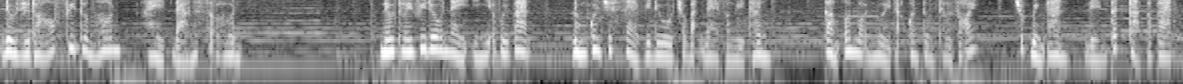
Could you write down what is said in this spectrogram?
Điều gì đó phi thường hơn hay đáng sợ hơn? Nếu thấy video này ý nghĩa với bạn, đừng quên chia sẻ video cho bạn bè và người thân. Cảm ơn mọi người đã quan tâm theo dõi. Chúc bình an đến tất cả các bạn.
